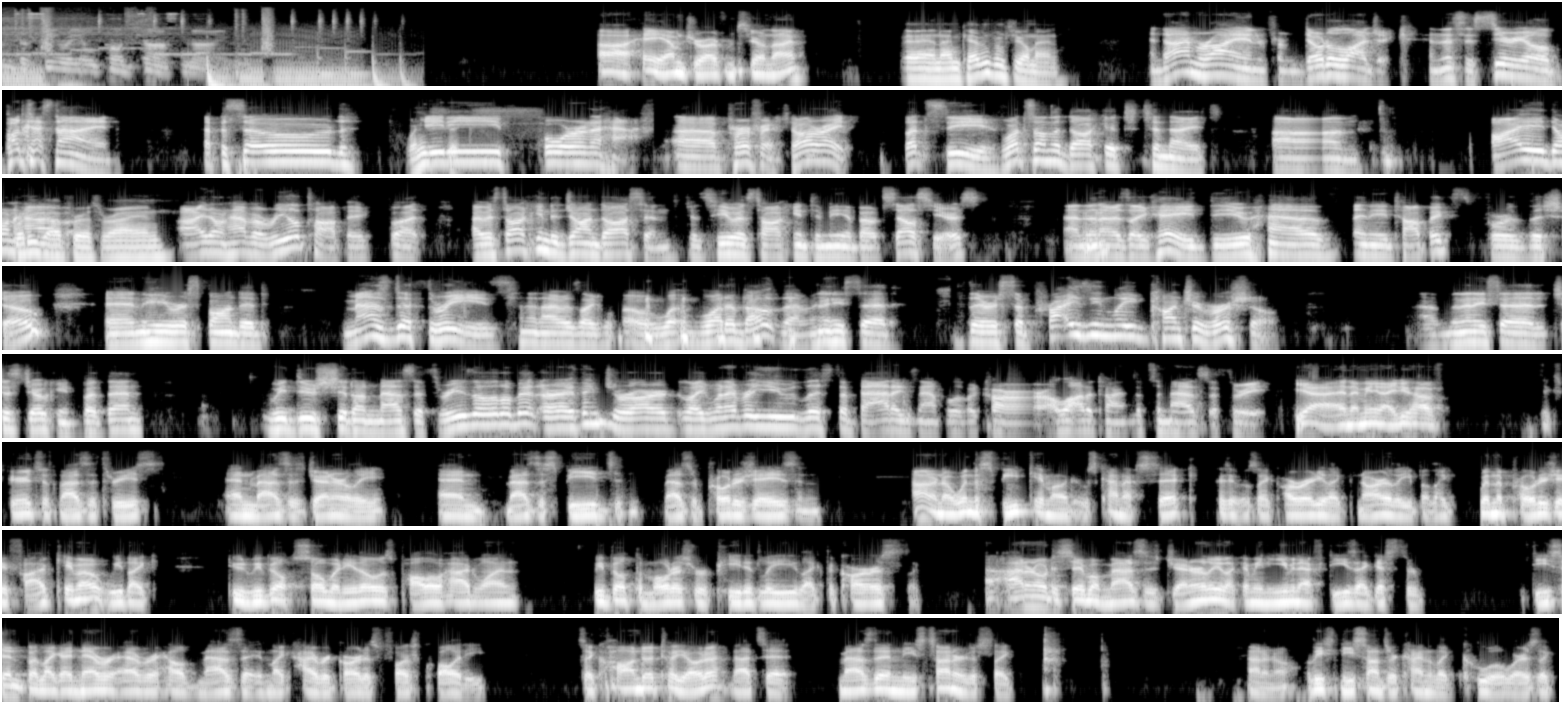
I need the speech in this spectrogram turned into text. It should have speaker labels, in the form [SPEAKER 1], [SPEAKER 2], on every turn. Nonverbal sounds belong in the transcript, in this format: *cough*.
[SPEAKER 1] Welcome to Serial Podcast 9.
[SPEAKER 2] Uh, hey, I'm Gerard from Serial 9.
[SPEAKER 3] And I'm Kevin from Serial Man.
[SPEAKER 4] And I'm Ryan from Dodo Logic, and this is Serial Podcast 9, episode
[SPEAKER 3] 26.
[SPEAKER 4] 84 and a half. Uh, perfect. All right. Let's see what's on the docket tonight. Um, I don't
[SPEAKER 3] What do you got for us, Ryan?
[SPEAKER 4] I don't have a real topic, but I was talking to John Dawson because he was talking to me about Celsius. And then
[SPEAKER 3] Mhm.
[SPEAKER 4] I was like, hey, do you have any topics for the show? And he responded, Mazda 3s. And I was like, oh, what, what about them? And he said, they're surprisingly controversial. Um, and then he said, just joking. But then we do shit on Mazda 3s a little bit. Or I think Gerard, like whenever you list a bad example of a car, a lot of times it's a Mazda 3.
[SPEAKER 2] Yeah, and I mean, I do have experience with Mazda 3s and Mazdas generally, and Mazda Speeds and Mazda Proteges. And I don't know, when the Speed came out, it was kind of sick because it was like already like gnarly. But like when the Protege 5 came out, we like, dude, we built so many of those. Paulo had one. We built the motors repeatedly, like the cars, like, I don't know what to say about Mazdas generally. Like, I mean, even FDs, I guess they're decent, but like I never ever held Mazda in like high regard as far as quality. It's like Honda, Toyota, that's it. Mazda and Nissan are just like, I don't know. At least Nissans are kind of like cool, whereas like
